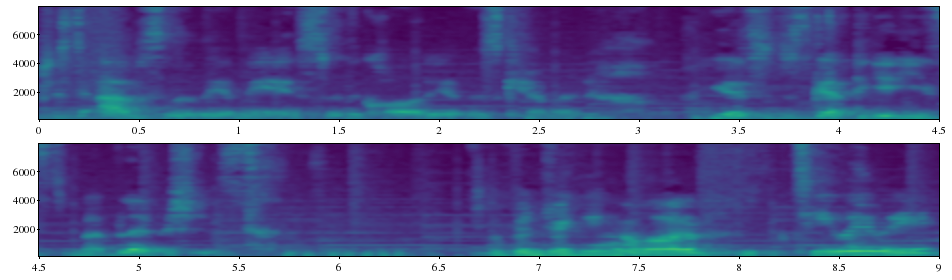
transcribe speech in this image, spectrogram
Just absolutely amazed with the quality of this camera now. You guys just have to get used to my blemishes. I've been drinking a lot of tea lately.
